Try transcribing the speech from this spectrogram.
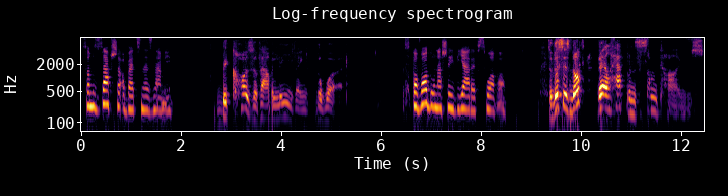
są zawsze obecne z nami because of our believing the word. z powodu naszej wiary w Słowo. So this is not they'll happen sometimes.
